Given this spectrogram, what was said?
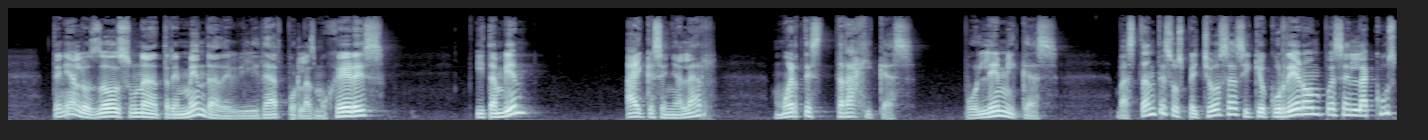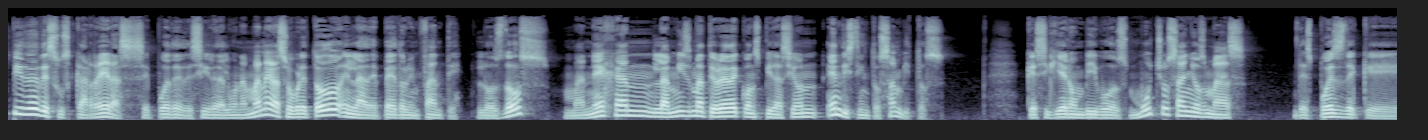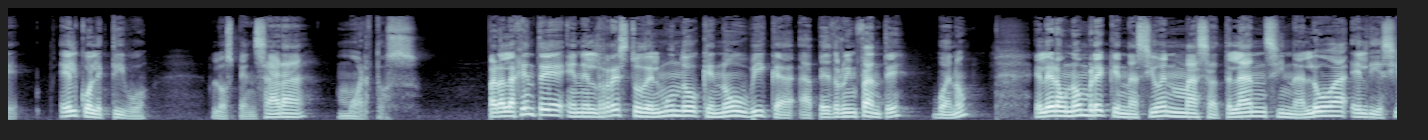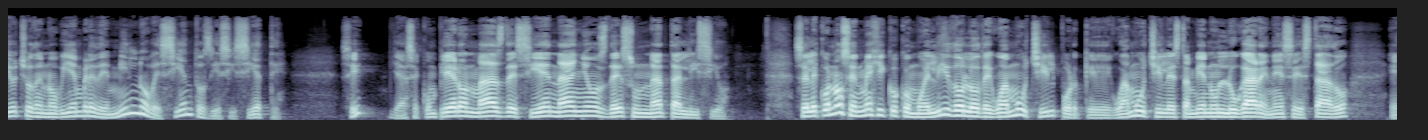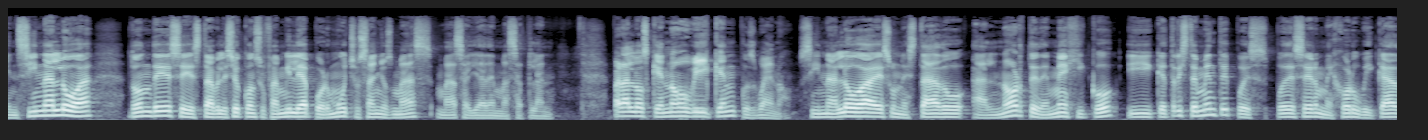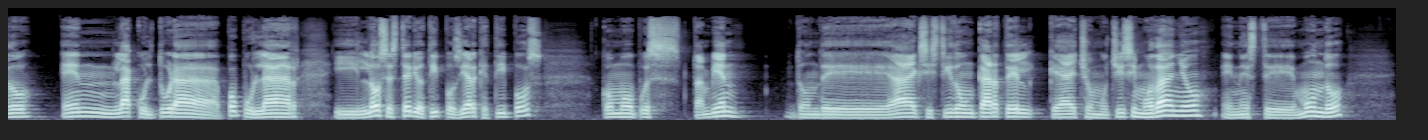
tenían los dos una tremenda debilidad por las mujeres y también, hay que señalar, muertes trágicas, polémicas, bastante sospechosas y que ocurrieron pues en la cúspide de sus carreras, se puede decir de alguna manera, sobre todo en la de Pedro Infante. Los dos manejan la misma teoría de conspiración en distintos ámbitos, que siguieron vivos muchos años más después de que el colectivo los pensara muertos. Para la gente en el resto del mundo que no ubica a Pedro Infante, bueno, él era un hombre que nació en Mazatlán, Sinaloa, el 18 de noviembre de 1917. Sí, ya se cumplieron más de 100 años de su natalicio. Se le conoce en México como el ídolo de Guamúchil porque Guamúchil es también un lugar en ese estado, en Sinaloa, donde se estableció con su familia por muchos años más, más allá de Mazatlán. Para los que no ubiquen, pues bueno, Sinaloa es un estado al norte de México y que tristemente pues puede ser mejor ubicado en la cultura popular y los estereotipos y arquetipos, como pues también donde ha existido un cártel que ha hecho muchísimo daño en este mundo,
